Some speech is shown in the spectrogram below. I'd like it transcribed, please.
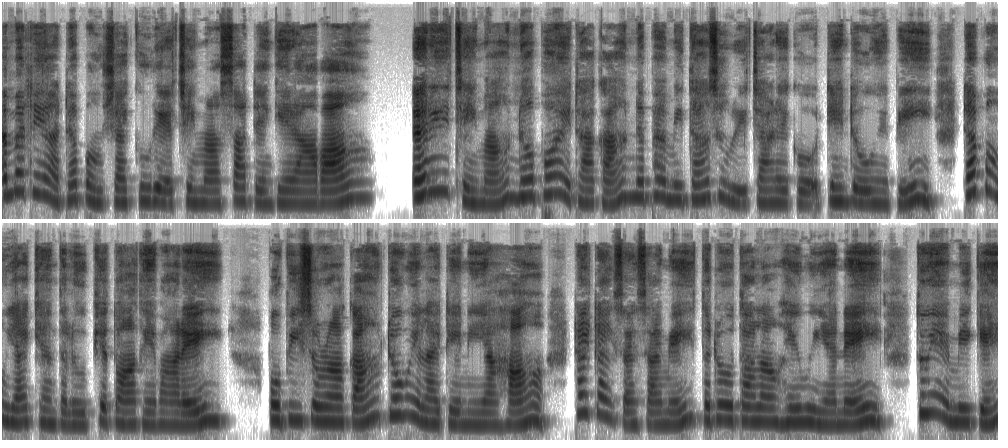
အမတ်တရဓာတ်ပုံရှိုက်ကူးတဲ့အချိန်မှာစတင်ခဲ့တာပါ။ အဲ့ဒီအချိန်မှာနော်ဘောရထားကနှစ်ဖက်မိသားစုတွေကြားတဲ့ကိုအတင်းတိုးဝင်ပြီးဓာတ်ပုံရိုက်ခံတယ်လို့ဖြစ်သွားခဲ့ပါတယ်။ပူပီဆိုရာကတိုးဝင်လိုက်တဲ့နေရာဟာတိုက်တိုက်ဆိုင်ဆိုင်ပဲသူတို့သားလောင်ဟင်းဝင်ရနဲ့သူ့ရဲ့မိခင်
